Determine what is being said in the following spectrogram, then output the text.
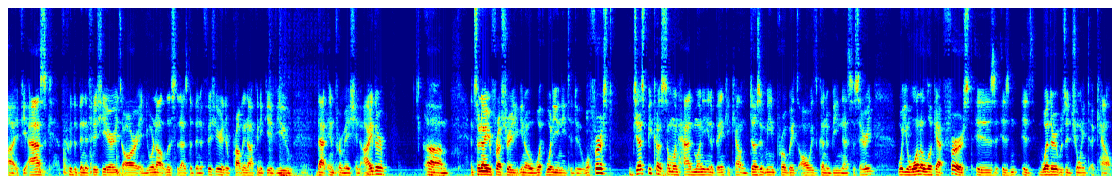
Uh, if you ask who the beneficiaries are and you're not listed as the beneficiary, they're probably not going to give you that information either. Um, and so now you're frustrated, you know, what, what do you need to do? Well, first, just because someone had money in a bank account doesn't mean probate's always going to be necessary. What you'll want to look at first is, is, is whether it was a joint account.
